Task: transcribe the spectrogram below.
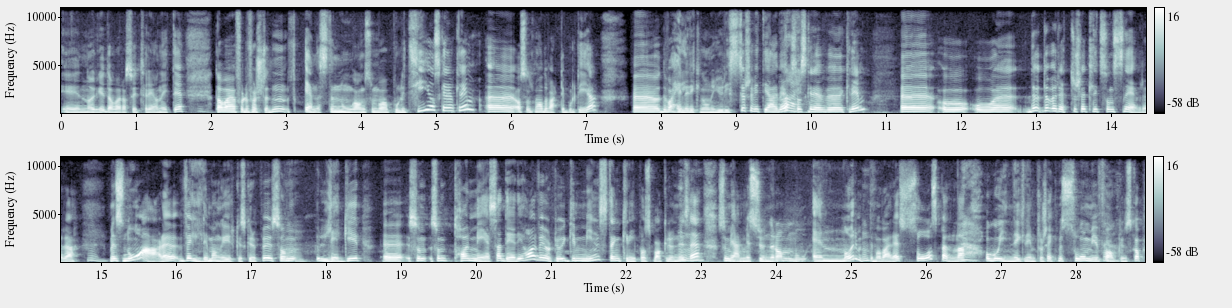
i Norge, det var altså i 93, da var jeg for det første den eneste noen gang som var politi og skrev krim. Eh, altså som hadde vært i politiet. Eh, det var heller ikke noen jurister, så vidt jeg vet, som skrev eh, krim. Eh, og og eh, det, det var rett og slett litt sånn snevrere. Mens nå er det veldig mange yrkesgrupper som legger eh, som, som tar med seg det de har. Vi hørte jo ikke minst den Kripos-bakgrunnen i sted, som jeg misunner ham noe enormt. Det må være så spennende å gå inn i krimprosjekt med så mye fagkunnskap,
